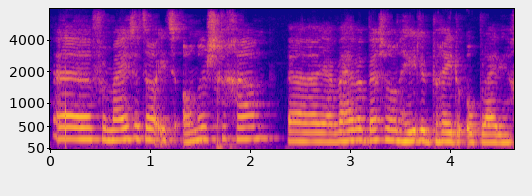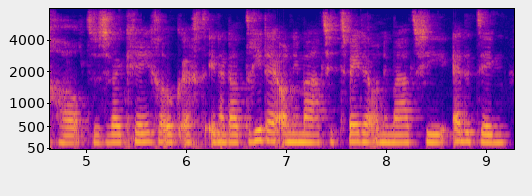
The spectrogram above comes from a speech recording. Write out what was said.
Eh, voor mij is het wel iets anders gegaan. Eh, ja, we hebben best wel een hele brede opleiding gehad. Dus wij kregen ook echt inderdaad 3D-animatie, 2D-animatie, editing,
